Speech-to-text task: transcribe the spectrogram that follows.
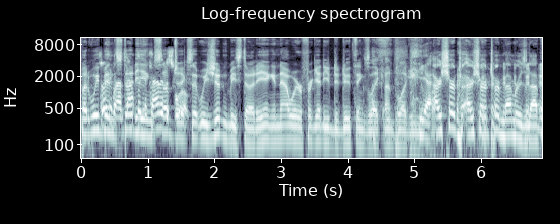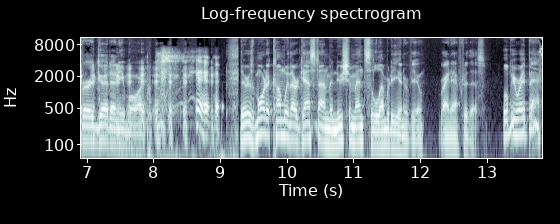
But we've so been anyway, studying subjects world. that we shouldn't be studying, and now we're forgetting to do things like unplugging. yeah, phone. our short our short term memory is not very good anymore. there is more to come with our guest on Minutia Men Celebrity Interview right after this. We'll be right back.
